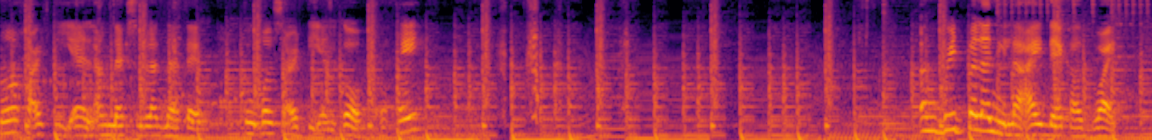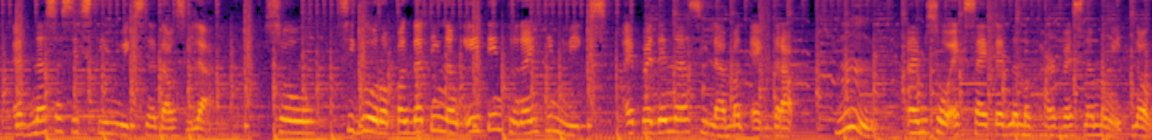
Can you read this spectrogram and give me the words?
mga ka-RTL ang next vlog natin tungkol sa RTL ko, okay? Ang breed pala nila ay decalb white and nasa 16 weeks na daw sila. So, siguro pagdating ng 18 to 19 weeks, ay pwede na sila mag-egg drop. Hmm, I'm so excited na mag-harvest ng mga itlog.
